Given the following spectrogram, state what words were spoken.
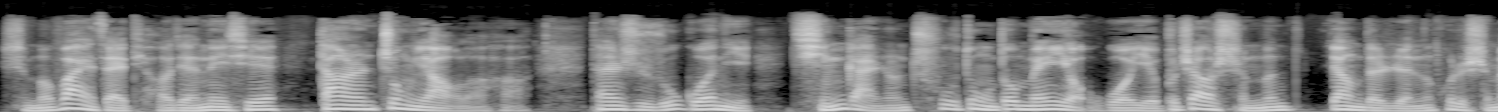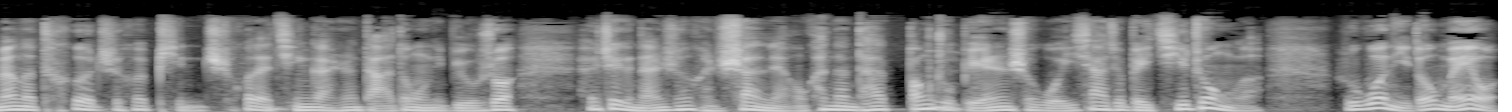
什么外在条件，那些当然重要了哈。但是如果你情感上触动都没有过，也不知道什么样的人或者什么样的特质和品质会在情感上打动你。比如说，哎，这个男生很善良，我看到他帮助别人的时候，我一下就被击中了。如果你都没有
